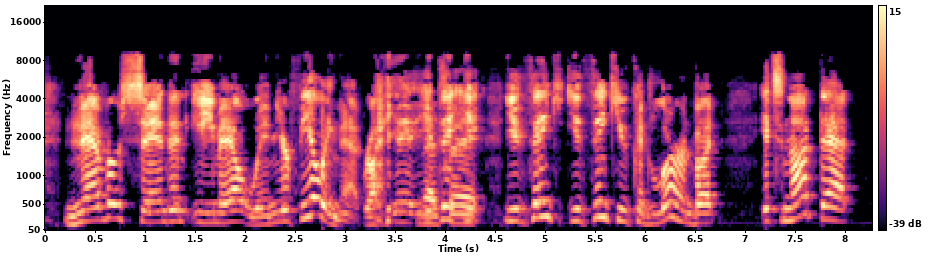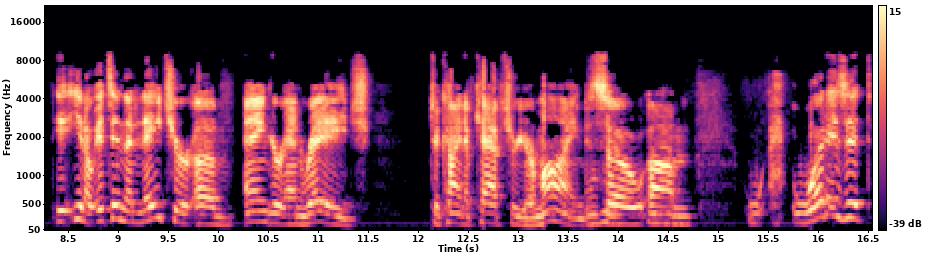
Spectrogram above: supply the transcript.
Never send an email when you're feeling that, right? You, That's think right. you, you think you think you could learn, but it's not that, you know, it's in the nature of anger and rage to kind of capture your mind. Mm-hmm. So, um, wh- what is it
